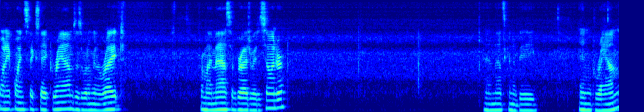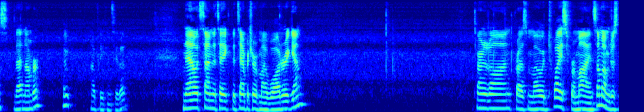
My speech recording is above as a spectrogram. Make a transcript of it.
20.68 grams is what I'm going to write for my mass of graduated cylinder. And that's going to be in grams, that number. Oop, hopefully you can see that. Now it's time to take the temperature of my water again. Turn it on, press mode twice for mine. Some of them just,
